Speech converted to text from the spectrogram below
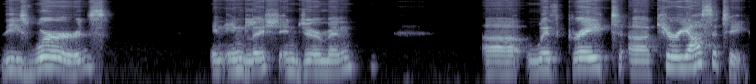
these words in English, in German, uh, with great uh, curiosity.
